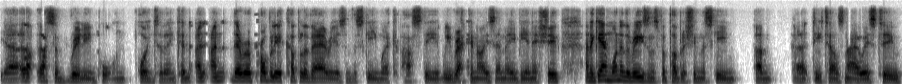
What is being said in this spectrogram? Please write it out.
Yeah, that's a really important point, I think. And, and and there are probably a couple of areas of the scheme where capacity we recognise there may be an issue. And again, one of the reasons for publishing the scheme um, uh, details now is to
